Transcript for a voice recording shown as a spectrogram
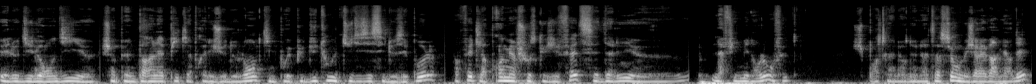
Elodie euh, championne paralympique après les Jeux de Londres, qui ne pouvait plus du tout utiliser ses deux épaules. En fait, la première chose que j'ai faite, c'est d'aller euh, la filmer dans l'eau, en fait je suis pas entraîneur de natation, mais j'arrive à regarder.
